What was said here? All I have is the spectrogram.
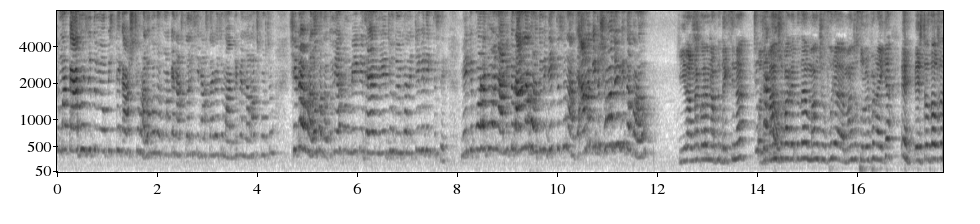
তোমার কাজ হয়েছে তুমি অফিস থেকে আসছো ভালো কথা। তোমাকে নাস্তা দিছি নাস্তা খাইছো মাগরিবের নামাজ পড়ছো সেটাও ভালো কথা। তুমি এখন মেয়েকে যায় মেয়ে যেহেতু ওইখানে টিভি দেখতেছে মেয়েকে পড়াতে হয় না আমি তো রান্না ঘরে তুমি দেখতেছো না যে আমাকে একটু সহযোগিতা করো। কি রান্না করেন আপনি দেখছি না। মাংস পাকাতে মাংস ফুরে মাংস চুলের ফেলে রাইখা এ এক্সট্রা জলসা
